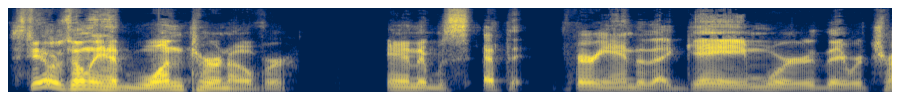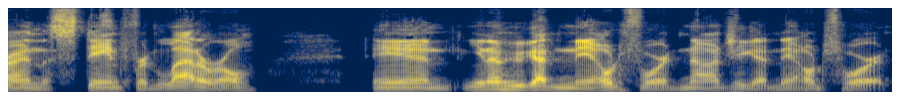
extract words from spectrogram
Steelers only had one turnover, and it was at the very end of that game where they were trying the Stanford lateral. And you know who got nailed for it? Najee got nailed for it.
